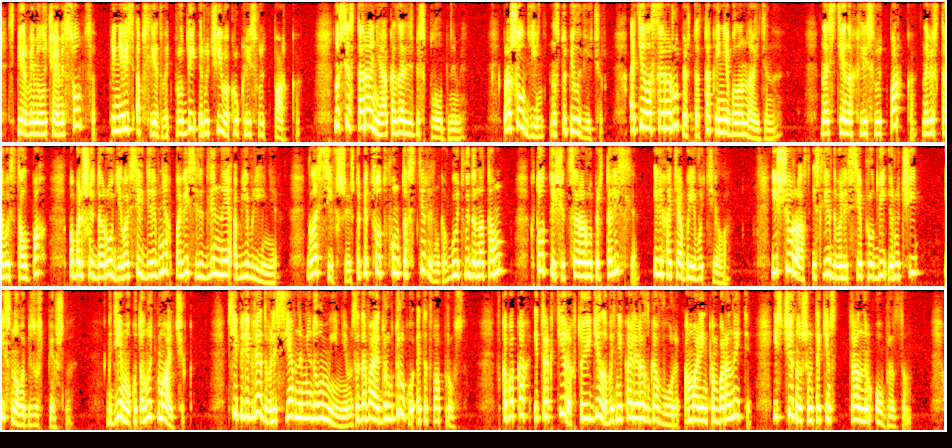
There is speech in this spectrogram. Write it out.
С первыми лучами солнца принялись обследовать пруды и ручьи вокруг Лисвульд-парка. Но все старания оказались бесплодными. Прошел день, наступил вечер, а тело сэра Руперта так и не было найдено. На стенах Лисвуд-парка, на верстовых столбах, по большой дороге и во всех деревнях повесили длинные объявления, гласившие, что 500 фунтов стерлингов будет выдано тому, кто отыщет сэра Руперта Лисля или хотя бы его тело. Еще раз исследовали все пруды и ручьи, и снова безуспешно. Где мог утонуть мальчик? Все переглядывались с явным недоумением, задавая друг другу этот вопрос – в кабаках и трактирах то и дело возникали разговоры о маленьком баронете, исчезнувшем таким странным образом.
